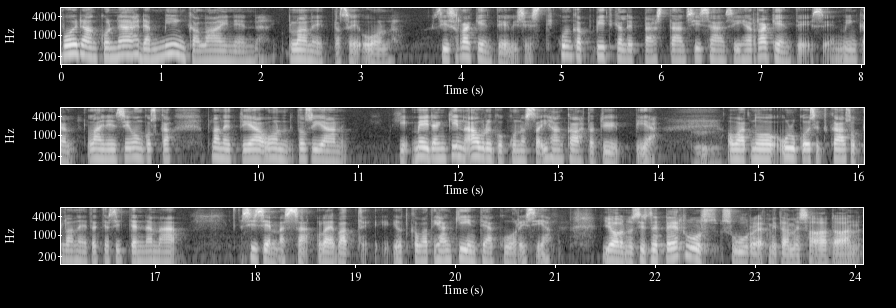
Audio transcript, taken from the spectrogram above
voidaanko nähdä, minkälainen planeetta se on? Siis rakenteellisesti. Kuinka pitkälle päästään sisään siihen rakenteeseen? Minkälainen se on, koska planeettoja on tosiaan meidänkin aurinkokunnassa ihan kahta tyyppiä. Hmm. Ovat nuo ulkoiset kaasuplaneetat ja sitten nämä sisemmässä olevat, jotka ovat ihan kiinteäkuorisia. Joo, no siis ne perussuureet, mitä me saadaan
